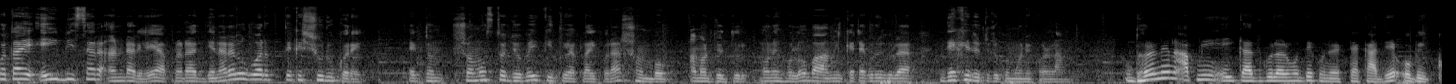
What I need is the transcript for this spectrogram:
কথায় এই ভিসার আন্ডারে আপনারা জেনারেল ওয়ার্ক থেকে শুরু করে একদম সমস্ত জবেই কিন্তু অ্যাপ্লাই করা সম্ভব। আমার যতদূর মনে হলো বা আমি ক্যাটাগরিগুলো দেখে যতটুকু মনে করলাম। ধরে নেন আপনি এই কাজগুলোর মধ্যে কোনো একটা কাজে অভিজ্ঞ।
